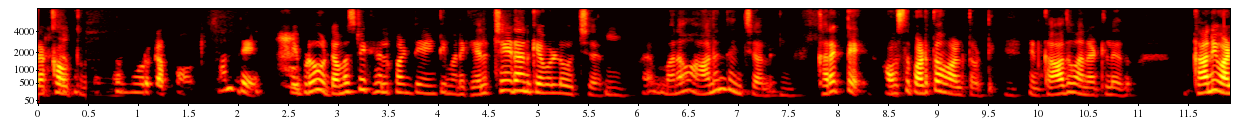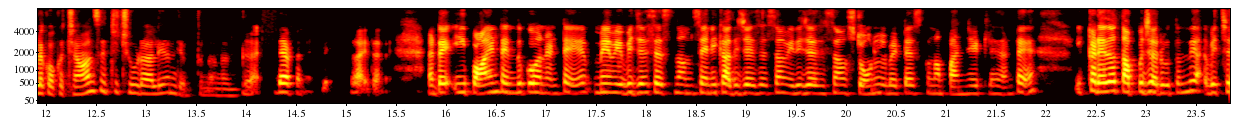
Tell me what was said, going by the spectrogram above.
లెక్క అవుతుంది. మూర్ఖత్వం అవుతుంది. ఇప్పుడు డొమెస్టిక్ హెల్ప్ అంటే ఏంటి? మనకి హెల్ప్ చేయడానికి ఎవరో వచ్చారు. మనం ఆనందించాలి. కరెక్టే. అవస్థ పడతాం వాళ్ళతోటి. నేను కాదు అనట్లేదు. కానీ వాళ్ళకి ఒక ఛాన్స్ ఇచ్చి చూడాలి అని చెప్తున్నాను అంతే. డెఫినెట్లీ రైట్ అండి అంటే ఈ పాయింట్ ఎందుకు అని అంటే మేము ఇవి చేసేస్తున్నాం శనికి అది చేసేస్తాం ఇది చేసేస్తాం స్టోన్లు పెట్టేసుకున్నాం పని చేయట్లేదు అంటే ఇక్కడ ఏదో తప్పు జరుగుతుంది విచ్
